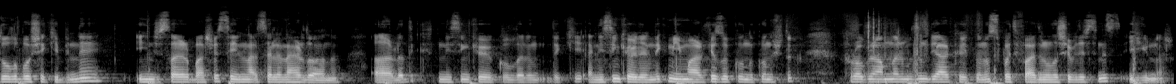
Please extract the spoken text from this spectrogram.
Dolu Boş ekibini İnci Sarıbaş ve Selin, Selen Erdoğan'ı ağırladık. Nesin Köy okullarındaki, Nesin köylerindeki mimarlık yaz okulunu konuştuk. Programlarımızın diğer kayıtlarına Spotify'dan ulaşabilirsiniz. İyi günler.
